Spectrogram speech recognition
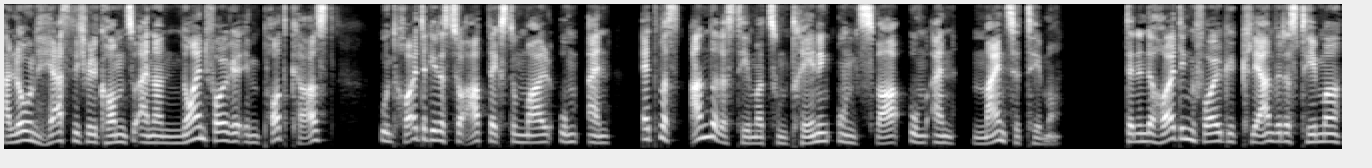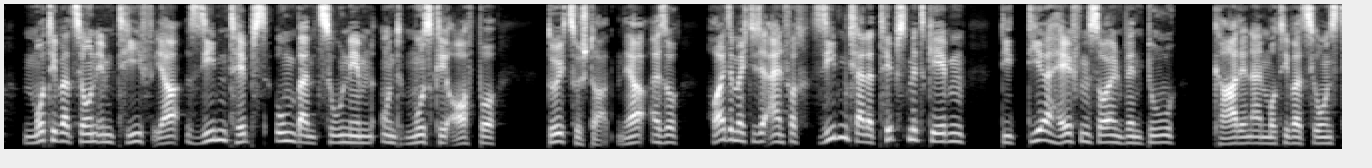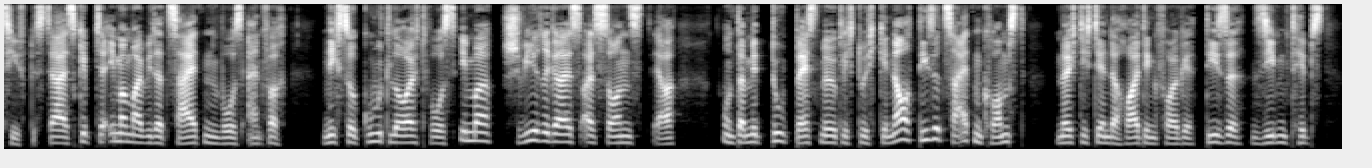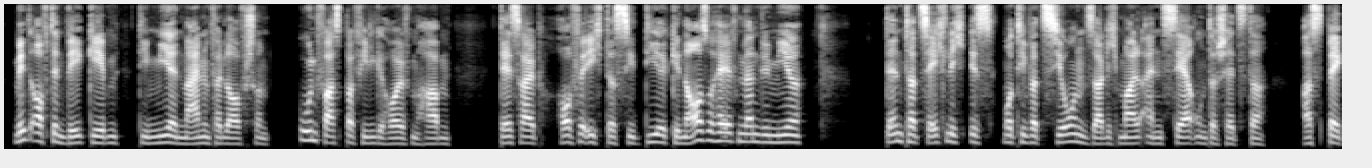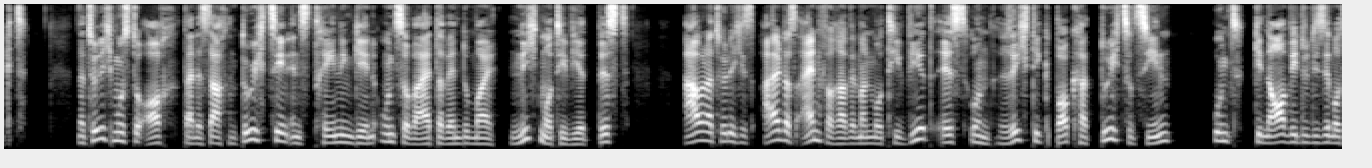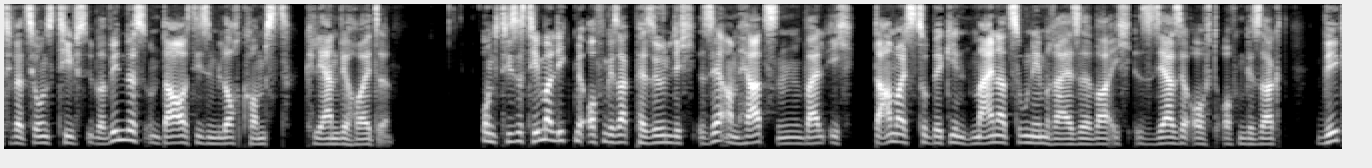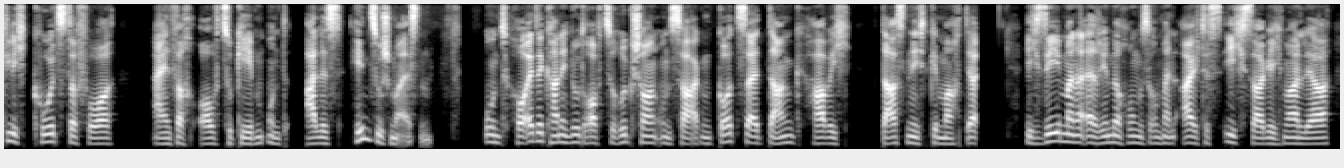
Hallo und herzlich willkommen zu einer neuen Folge im Podcast. Und heute geht es zur Abwechslung mal um ein etwas anderes Thema zum Training und zwar um ein Mindset-Thema. Denn in der heutigen Folge klären wir das Thema Motivation im Tief, ja, sieben Tipps, um beim Zunehmen und Muskelaufbau durchzustarten. Ja, also heute möchte ich dir einfach sieben kleine Tipps mitgeben, die dir helfen sollen, wenn du gerade in einem Motivationstief bist. Ja, es gibt ja immer mal wieder Zeiten, wo es einfach nicht so gut läuft, wo es immer schwieriger ist als sonst, ja. Und damit du bestmöglich durch genau diese Zeiten kommst, möchte ich dir in der heutigen Folge diese sieben Tipps mit auf den Weg geben, die mir in meinem Verlauf schon unfassbar viel geholfen haben. Deshalb hoffe ich, dass sie dir genauso helfen werden wie mir. Denn tatsächlich ist Motivation, sage ich mal, ein sehr unterschätzter Aspekt. Natürlich musst du auch deine Sachen durchziehen, ins Training gehen und so weiter, wenn du mal nicht motiviert bist. Aber natürlich ist all das einfacher, wenn man motiviert ist und richtig Bock hat durchzuziehen. Und genau wie du diese Motivationstiefs überwindest und da aus diesem Loch kommst, klären wir heute. Und dieses Thema liegt mir offen gesagt persönlich sehr am Herzen, weil ich damals zu Beginn meiner Zunehmreise war ich sehr, sehr oft offen gesagt wirklich kurz davor, einfach aufzugeben und alles hinzuschmeißen. Und heute kann ich nur darauf zurückschauen und sagen, Gott sei Dank habe ich das nicht gemacht. Ja, ich sehe in meiner Erinnerung so mein altes Ich, sage ich mal, ja,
